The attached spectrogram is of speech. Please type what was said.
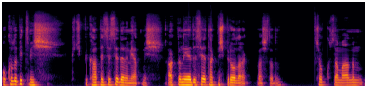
okulu bitmiş, küçük bir KPSS dönemi yapmış, aklını YDS'ye takmış biri olarak başladım. Çok zamanım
